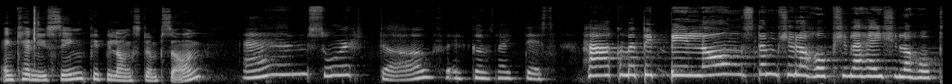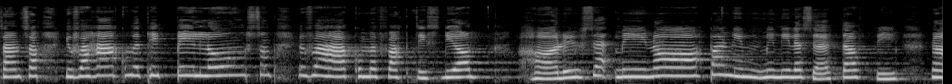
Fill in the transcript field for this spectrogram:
And can you sing Pippi Långstrump song? Um, sort of. It goes like this. Här kommer Pippi Långstrump, tjolahopp, tjolahej, tjolahoppsan sa. Jo, för här kommer Pippi Långstrump, jo, för här kommer faktiskt jag. Har du sett min apa, min, min lilla söta fina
